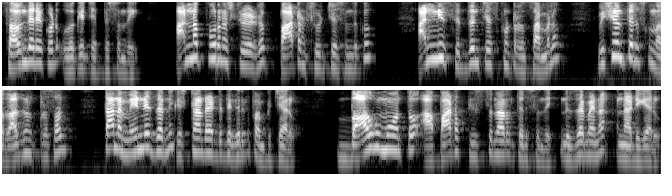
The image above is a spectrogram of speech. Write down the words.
సౌందర్య కూడా ఓకే చెప్పేసింది. అన్నపూర్ణ స్టూడియోలో పాటను షూట్ చేసేందుకు అన్నీ సిద్ధం చేసుకుంటున్న సమయంలో విషయం తెలుసుకున్న రాజేంద్ర ప్రసాద్ తన మేనేజర్ని కృష్ణారెడ్డి దగ్గరికి పంపించారు. బాహుమోహన్తో ఆ పాట తీస్తున్నారని తెలిసింది. నిజమేనా? అని అడిగారు.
